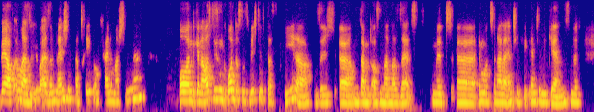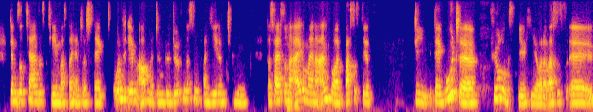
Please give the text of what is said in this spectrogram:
wer auch immer. Also überall sind Menschen vertreten und keine Maschinen. Und genau aus diesem Grund ist es wichtig, dass jeder sich ähm, damit auseinandersetzt, mit äh, emotionaler Intelligenz, mit dem sozialen System, was dahinter steckt und eben auch mit den Bedürfnissen von jedem Team. Das heißt, so eine mhm. allgemeine Antwort, was ist jetzt die, der gute Führungsstil hier oder was ist äh,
